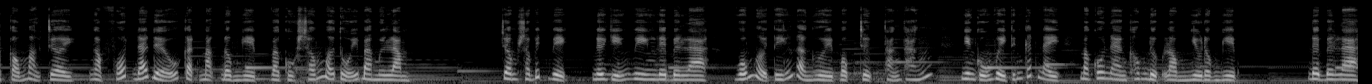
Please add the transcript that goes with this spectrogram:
cổng mặt trời, ngập phốt đá đểu cạch mặt đồng nghiệp và cuộc sống ở tuổi 35. Trong showbiz Việt, nữ diễn viên Lebela vốn nổi tiếng là người bộc trực thẳng thắn, nhưng cũng vì tính cách này mà cô nàng không được lòng nhiều đồng nghiệp. Lebela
